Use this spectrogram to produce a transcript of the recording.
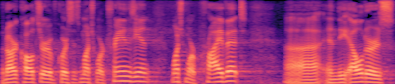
But our culture, of course, is much more transient, much more private, uh, and the elders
